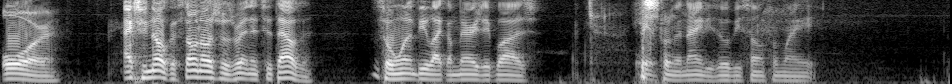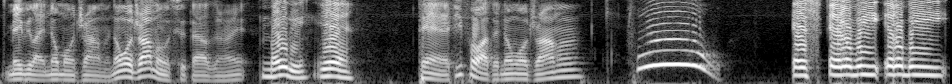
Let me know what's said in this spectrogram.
or actually no, because Stone Ocean was written in 2000, so it wouldn't be like a Mary J. Blige hit from the 90s. It would be something from like maybe like No More Drama. No More Drama was 2000, right? Maybe, yeah. Damn, if you pull out the No More Drama, woo! It's it'll be it'll be.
